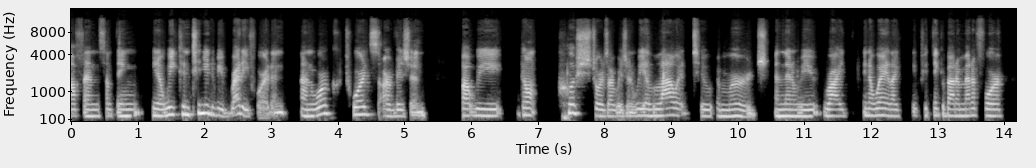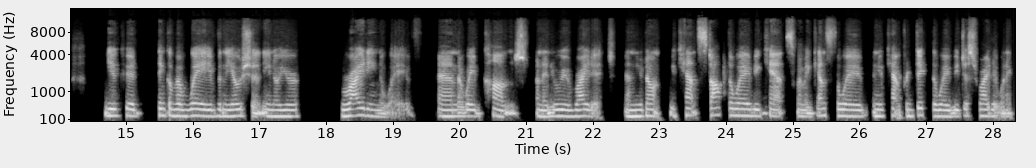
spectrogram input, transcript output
often something you know we continue to be ready for it and and work towards our vision but we don't push towards our vision. We allow it to emerge and then we ride in a way. Like if you think about a metaphor you could think of a wave in the ocean you know you're riding the wave and the wave comes and then you rewrite it and you don't you can't stop the wave you can't swim against the wave and you can't predict the wave you just write it when it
